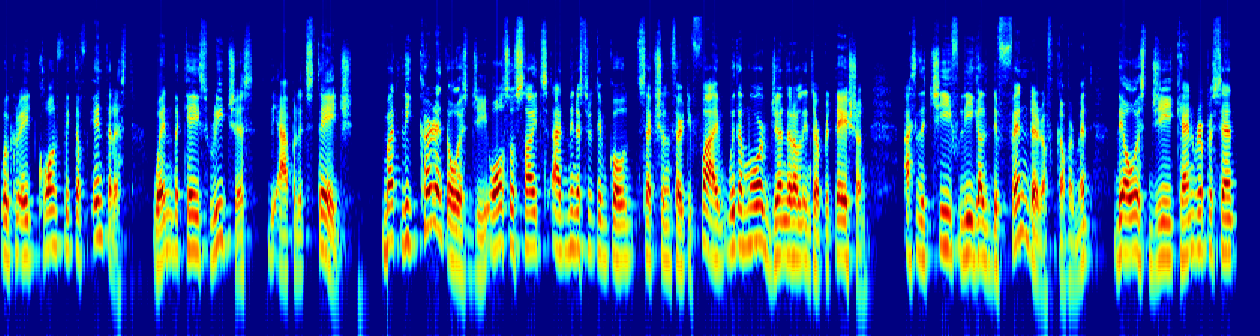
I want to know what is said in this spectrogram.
will create conflict of interest when the case reaches the appellate stage. But the current OSG also cites Administrative Code Section 35 with a more general interpretation. As the chief legal defender of government, the OSG can represent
